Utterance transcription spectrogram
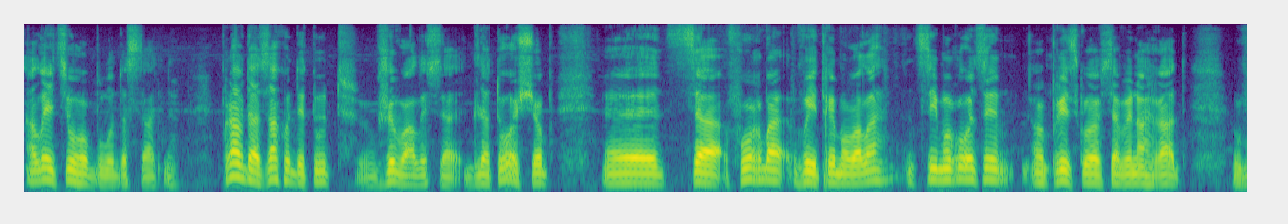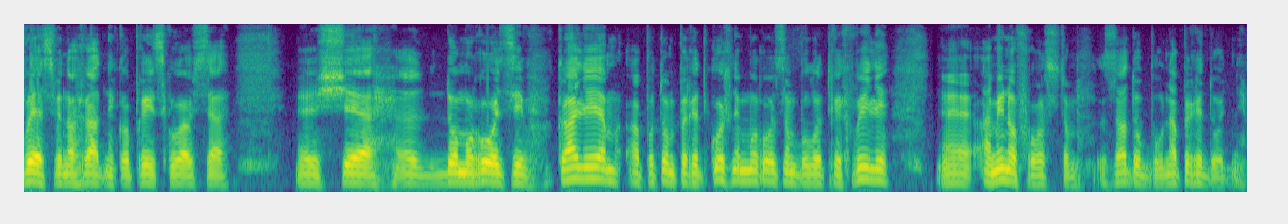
але цього було достатньо. Правда, заходи тут вживалися для того, щоб е, ця форма витримувала ці морози, оприскувався виноград, весь виноградник оприскувався е, ще е, до морозів калієм, а потім перед кожним морозом було три хвилі амінофростом за добу напередодні.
